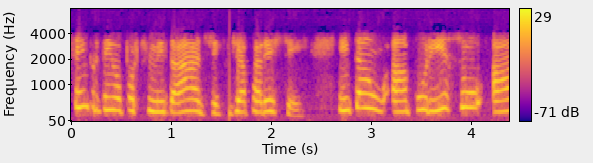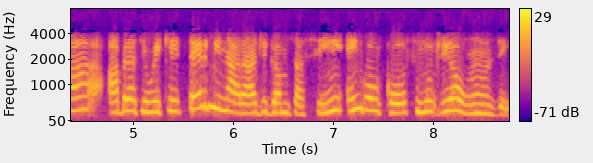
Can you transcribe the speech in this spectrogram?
sempre têm oportunidade de aparecer. Então, ah, por isso, a, a Brasil Week terminará, digamos assim, em Gold Coast no dia 11.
